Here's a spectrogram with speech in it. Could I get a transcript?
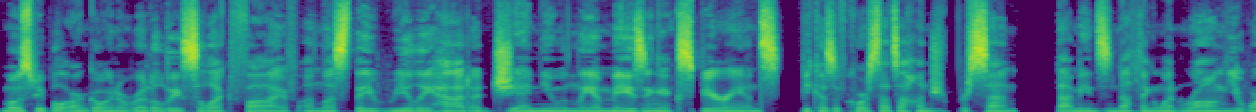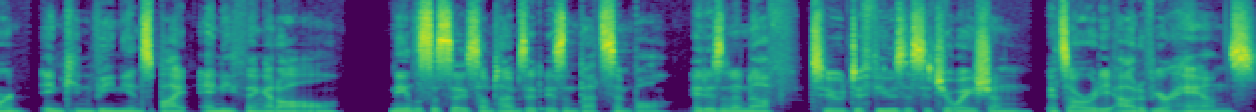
Most people aren't going to readily select five unless they really had a genuinely amazing experience, because of course that's 100%. That means nothing went wrong, you weren't inconvenienced by anything at all. Needless to say, sometimes it isn't that simple. It isn't enough to diffuse a situation, it's already out of your hands.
